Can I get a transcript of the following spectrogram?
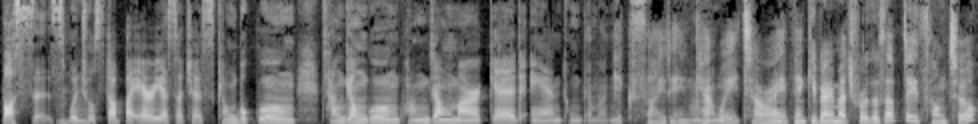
buses, which will stop by areas such as Gyeongbokgung, Changgyeonggung, Gwangjang Market, and Dongdaemun. Exciting. Can't wait. All right. Thank you very much for those updates, Hong Cho.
